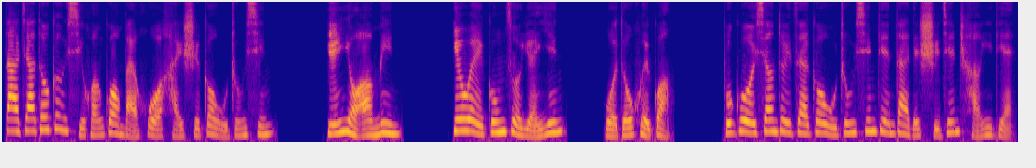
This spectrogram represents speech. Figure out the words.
大家都更喜欢逛百货还是购物中心？云友 Amin，因为工作原因，我都会逛，不过相对在购物中心店待的时间长一点。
